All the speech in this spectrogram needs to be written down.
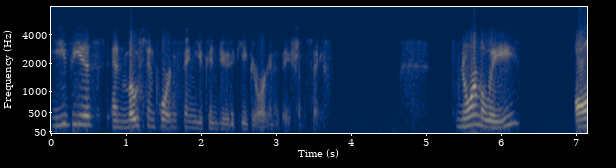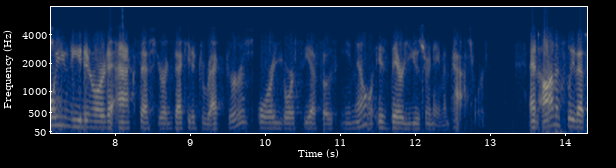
easiest and most important thing you can do to keep your organization safe. Normally, all you need in order to access your executive directors or your CFO's email is their username and password. And honestly, that's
